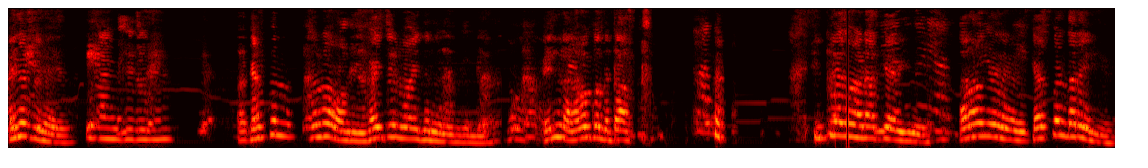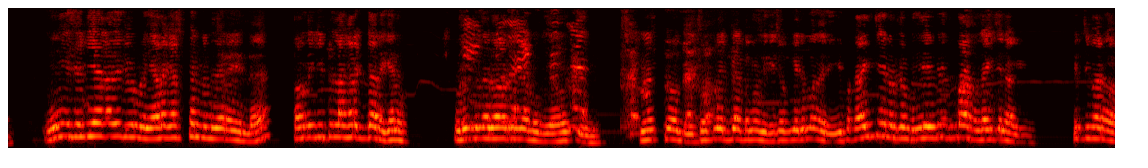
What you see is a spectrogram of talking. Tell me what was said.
என்ன இல்லை நீங்க சரியா சொல்றீங்க. எனக்கு கஸ்பன் தர இல்லை. தந்தை கிட்ட எல்லாம் கரெக்டா இருக்கு. எனக்கு கொடுக்குறதாவே எனக்கு ஓகே ஓகே சாக்லேட் சாக்லேட் மாதிரி இப்ப கைச்சல் இருக்கு இது எப்படி பாருங்க கைச்சல் ஆகுது பிரிச்சு பாருங்க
